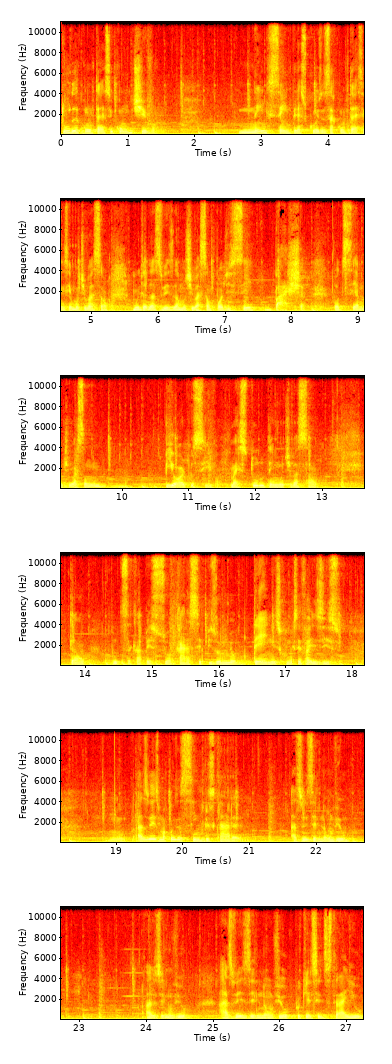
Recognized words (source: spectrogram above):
Tudo acontece com motivo. nem sempre as coisas acontecem sem motivação. Muitas das vezes a motivação pode ser baixa, pode ser a motivação pior possível, mas tudo tem motivação. Então, putz, aquela pessoa, cara, você pisou no meu tênis, como que você faz isso? Às vezes uma coisa simples, cara, às vezes ele não viu. Às vezes ele não viu. Às vezes ele não viu porque ele se distraiu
